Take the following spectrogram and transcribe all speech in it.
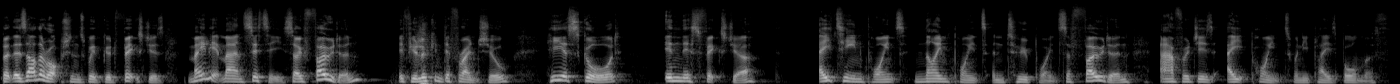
But there's other options with good fixtures, mainly at Man City. So Foden, if you're looking differential, he has scored in this fixture 18 points, 9 points, and 2 points. So Foden averages 8 points when he plays Bournemouth.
